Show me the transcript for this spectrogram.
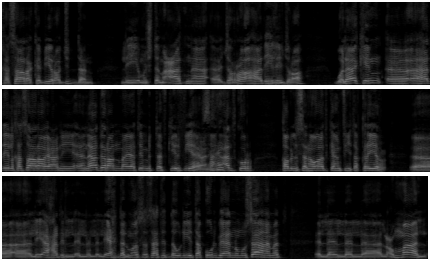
خسارة كبيرة جدا لمجتمعاتنا جراء هذه الهجرة. ولكن هذه الخسارة يعني نادرا ما يتم التفكير فيها. يعني صحيح. أنا أذكر قبل سنوات كان في تقرير لأحد لإحدى المؤسسات الدولية تقول بأن مساهمة العمال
